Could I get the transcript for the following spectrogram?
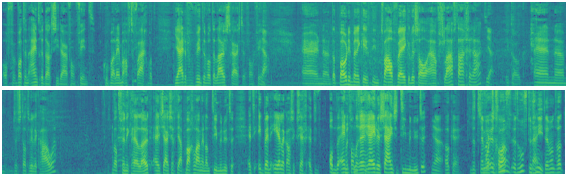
of wat een eindredactie daarvan vindt. Ik hoef me alleen maar af te vragen wat jij ervan vindt en wat de luisteraars ervan vinden. En eh, dat podium ben ik in twaalf weken dus al aan verslaafd aan geraakt. Ja, ik ook. En ehm, dus dat wil ik houden. Dat vind ik heel leuk. En als jij zegt, ja, het mag langer dan 10 minuten. Het, ik ben eerlijk als ik zeg, het, om de een of andere niet. reden zijn ze 10 minuten. Ja, oké. Dat Nee, maar wordt het gewoon... hoeft, het hoeft dus Nee. niet. Hè? Want wat,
